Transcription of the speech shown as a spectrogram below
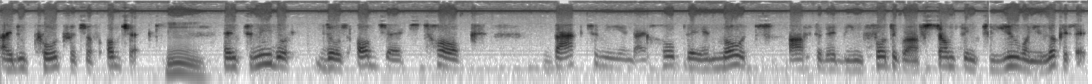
I do portraits of objects. Hmm. And to me, those, those objects talk back to me, and I hope they emote after they've been photographed something to you when you look at it.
